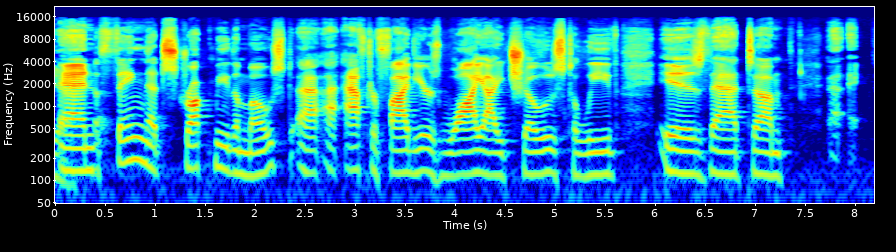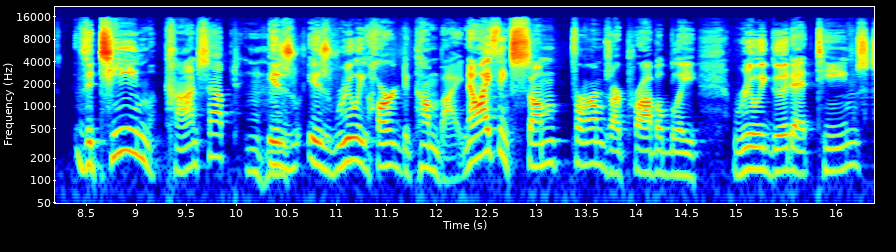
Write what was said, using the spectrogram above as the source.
Yeah. And the thing that struck me the most uh, uh, after five years, why I chose to leave, is that. Um, the team concept is is really hard to come by. Now, I think some firms are probably really good at teams.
